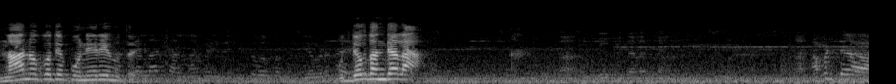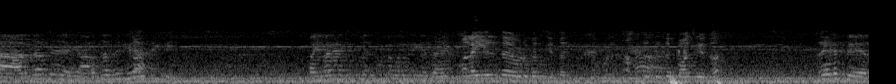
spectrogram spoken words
ना नको ते पुणेरी होतंय चालना मिळण्याची. एवढंच. उद्योगधंद्याला हा, चालना. आपण त्या अर्धा ते अर्धा ते घेऊ चालते की? पहिला काय कुठलं कुठलं बंदी घेत आहे मला येईल तर एवढं पण घेतात तिथं पॉज घेतो ट्रेड फेअर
